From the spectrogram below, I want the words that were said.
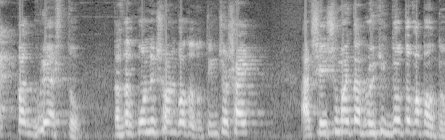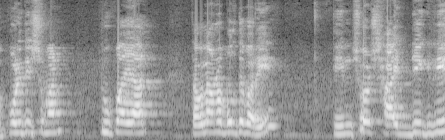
এক পাক ঘুরে আসতো তার কৌণিক সমান কত? তিনশো ষাট। আর সেই সময় তার রৈখিক দূরত্ব কত হতো? পরিধির সমান টু পাই আর তাহলে আমরা বলতে পারি তিনশো ষাট ডিগ্রি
